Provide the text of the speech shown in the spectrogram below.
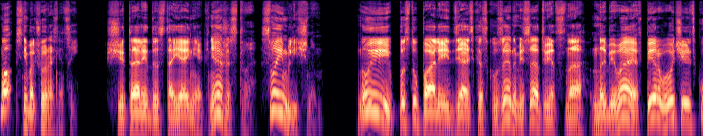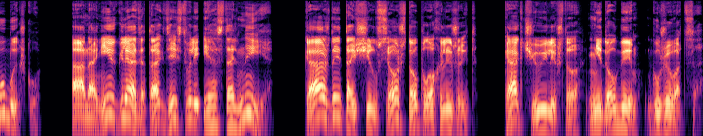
но с небольшой разницей. Считали достояние княжества своим личным. Ну и поступали дядька с кузенами, соответственно, набивая в первую очередь кубышку. А на них, глядя, так действовали и остальные. Каждый тащил все, что плохо лежит. Как чуяли, что недолго им гужеваться.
